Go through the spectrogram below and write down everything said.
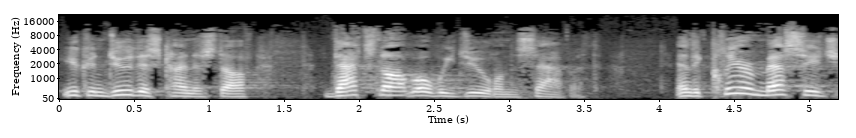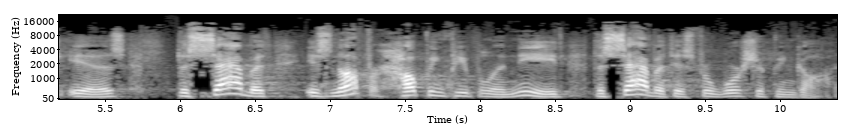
you can do this kind of stuff. That's not what we do on the Sabbath. And the clear message is the Sabbath is not for helping people in need, the Sabbath is for worshiping God.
